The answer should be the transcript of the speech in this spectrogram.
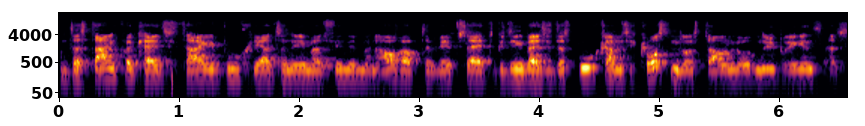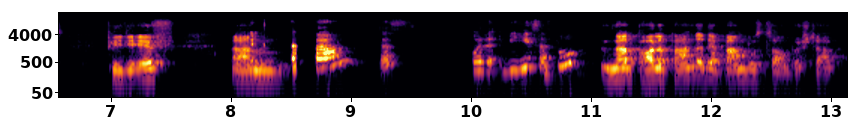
und das Dankbarkeitstagebuch herzunehmen, das findet man auch auf der Webseite, beziehungsweise das Buch kann man sich kostenlos downloaden übrigens als PDF. Ähm, oder wie hieß das Buch? Na, Paula Panda, der Bambuszauberstab.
